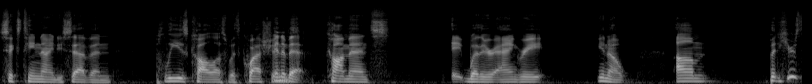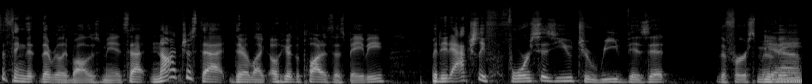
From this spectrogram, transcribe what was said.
202-688-1697. Please call us with questions, In a bit. comments, eh, whether you're angry, you know. Um, but here's the thing that, that really bothers me. It's that not just that they're like, oh, here the plot is this baby, but it actually forces you to revisit the first movie. Yeah.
